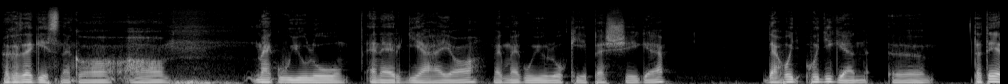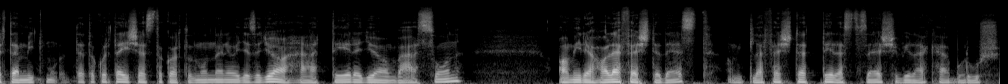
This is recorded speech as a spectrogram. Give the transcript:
meg az egésznek a, a megújuló energiája, meg megújuló képessége, de hogy, hogy igen, ö, tehát értem, mit, tehát akkor te is ezt akartad mondani, hogy ez egy olyan háttér, egy olyan vászon, amire ha lefested ezt, amit lefestettél, ezt az első világháborús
